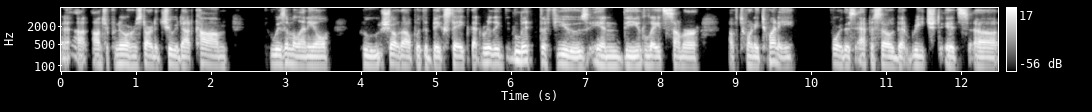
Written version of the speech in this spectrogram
uh, entrepreneur who started Chewy.com, who is a millennial, who showed up with a big stake that really lit the fuse in the late summer of 2020 for this episode that reached its uh,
